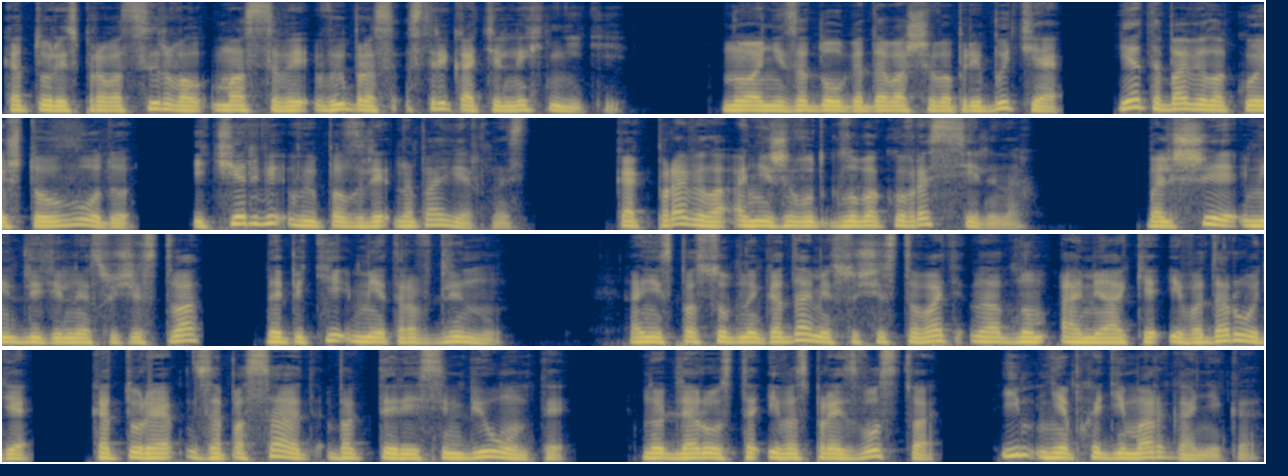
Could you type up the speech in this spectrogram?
который спровоцировал массовый выброс стрекательных нитей. Но они задолго до вашего прибытия я добавила кое-что в воду, и черви выползли на поверхность. Как правило, они живут глубоко в расселинах. Большие медлительные существа до 5 метров в длину. Они способны годами существовать на одном аммиаке и водороде, которые запасают бактерии-симбионты, но для роста и воспроизводства им необходима органика.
